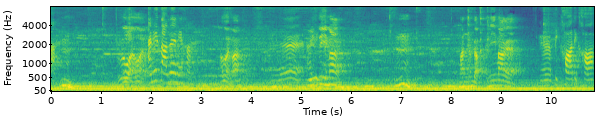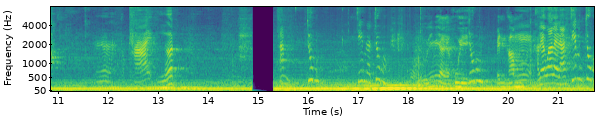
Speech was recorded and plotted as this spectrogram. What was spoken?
ค่ะอร่อยอร่อยอันนี้ตามด้วยนนี้ค่ะอร่อยมากเออวินซี่มาก อืมมันแบบอันนี้มากเลยอติดคอติดคอเออท้ายเลิศอจุ้มจิ้มนะจุ้มดูนี่ไม่อยากจะคุย จุ้มเป็นคเออเขาเรียกว่าอะไรนะจิ้มจุ้ม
